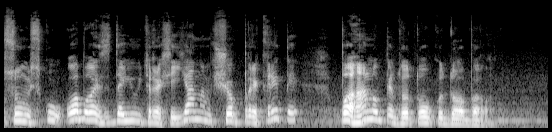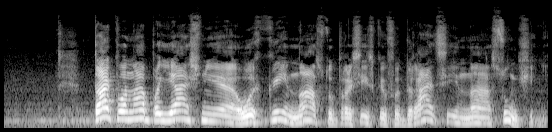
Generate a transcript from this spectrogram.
Сумську область здають росіянам, щоб прикрити погану підготовку до оборони. Так вона пояснює легкий наступ Російської Федерації на Сумщині.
